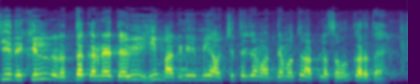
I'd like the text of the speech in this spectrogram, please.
ती देखील रद्द करण्यात यावी ही मागणी मी औचित्याच्या माध्यमातून आपल्यासमोर करत आहे.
